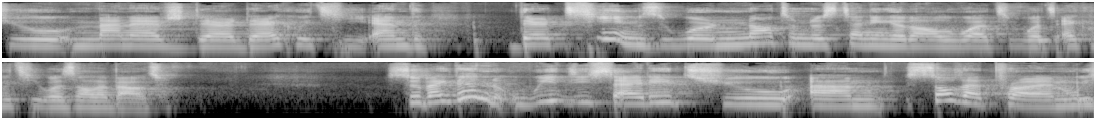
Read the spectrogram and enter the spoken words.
to manage their, their equity, and their teams were not understanding at all what, what equity was all about. So back then, we decided to um, solve that problem. We,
